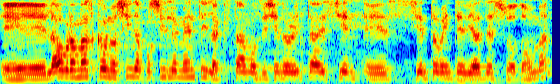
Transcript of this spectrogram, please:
Eh, la obra más conocida posiblemente y la que estábamos diciendo ahorita es, es 120 días de Sodoma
